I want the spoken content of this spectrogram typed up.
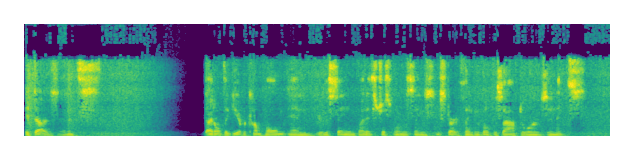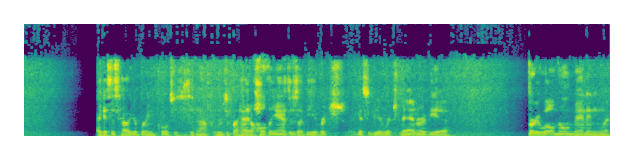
It does, and it's. I don't think you ever come home and you're the same, but it's just one of those things you start thinking about this afterwards, and it's. I guess it's how your brain processes it afterwards. If I had all the answers, I'd be a rich. I guess I'd be a rich man, or I'd be a very well known man anyway.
